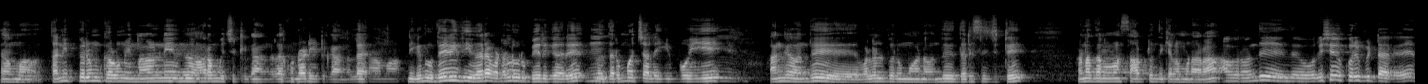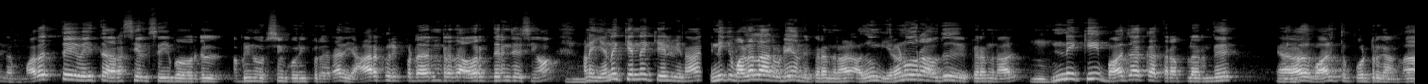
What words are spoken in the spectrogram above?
ஆமா. தனிப்பெரும் கருணை நாள்னே வந்து ஆரம்பிச்சிட்டு இருக்காங்கல்ல கொண்டாடிட்டு இருக்காங்கல்ல. இன்னைக்கு வந்து உதயநிதி வேற வடலூர் போயிருக்காரு. தர்மசாலைக்கு போய். அங்க வந்து வள்ளல் பெருமானை வந்து தரிசிச்சுட்டு அன்னதானம்லாம் சாப்பிட்டு வந்து கிளம்புனாராம். அவர் வந்து இந்த ஒரு விஷயம் குறிப்பிட்டாரு. இந்த மதத்தை வைத்து அரசியல் செய்பவர்கள் அப்படின்னு ஒரு விஷயம் குறிப்பிடுறாரு. அது யாரை குறிப்பிட்டாருன்றது அவருக்கு தெரிஞ்ச விஷயம். ஆனா எனக்கு என்ன கேள்வினா இன்னைக்கு வள்ளலாருடைய அந்த பிறந்த நாள் அதுவும் இருநூறாவது பிறந்த நாள். இன்னைக்கு பாஜக தரப்புல இருந்து யாராவது வாழ்த்து போட்டிருக்காங்களா?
